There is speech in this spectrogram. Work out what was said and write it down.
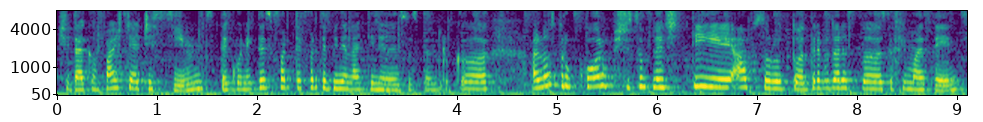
Și dacă faci ceea ce simți, te conectezi foarte, foarte bine la tine însuți, pentru că al nostru corp și suflet știe absolut tot, trebuie doar să, să fim atenți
